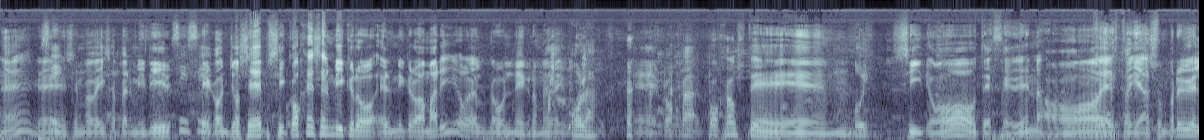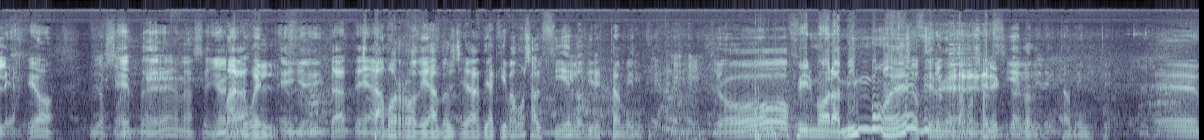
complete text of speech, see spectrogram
¿eh? que Sí. si me vais a permitir Sí, sí. que con Josep, si coges el micro, el micro amarillo o el, o el negro, me da igual. Hola. Eh, coja, coja usted. eh, Uy. Sí, oh, te ceden. Oh, esto ya es un privilegio. Josep, ¿eh? Una señora. Manuel. Señorita, Estamos rodeados ya, de aquí vamos al cielo directamente. Yo firmo ahora mismo, ¿eh? Yo creo que vamos al cielo directamente. Eh,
